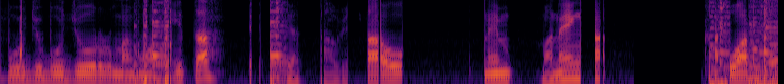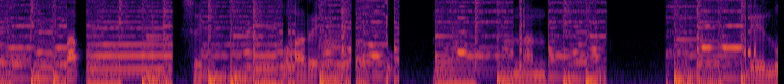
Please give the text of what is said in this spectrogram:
Bujur-bujur manguat ita ya tahu. Tahu nem manenga kuat lap. Se suare nanti pelu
